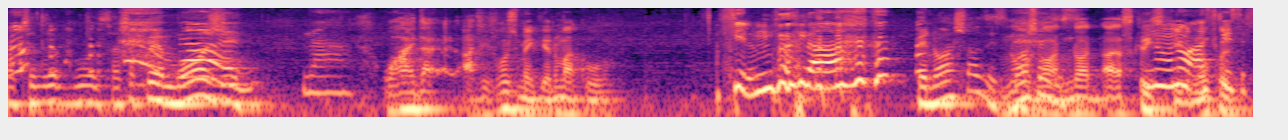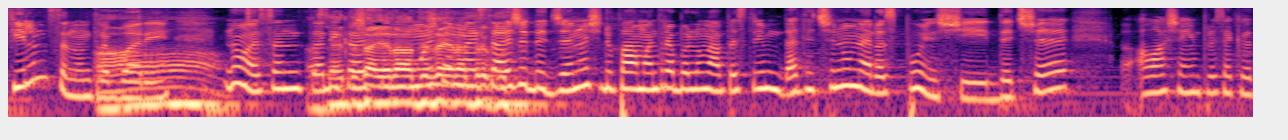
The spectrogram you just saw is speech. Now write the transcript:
Ah, ce drăguț, așa cu emoji. Da. Uai, dar ar fi fost șmecher numai cu... Film, da. Pe nu așa a zis, nu, Nu, așa a zis. nu, a scris nu, film. nu, a cu- scris film, să nu întrebări. Ah. Nu, sunt, Asta adică deja sunt era- multe deja era mesaje drăguț. de genul și după aia mă întreabă lumea pe stream, dar de ce nu ne răspunzi și de ce au așa impresia că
